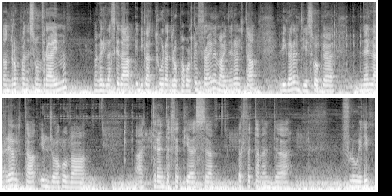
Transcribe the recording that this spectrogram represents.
non droppa nessun frame. Magari la scheda di cattura droppa qualche frame ma in realtà vi garantisco che nella realtà il gioco va a 30 fps perfettamente fluidi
